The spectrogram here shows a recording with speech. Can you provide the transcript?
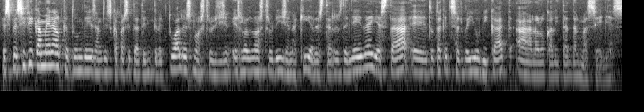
Específicament el que tu em deies amb discapacitat intel·lectual és, nostre és el nostre origen aquí a les Terres de Lleida i està eh, tot aquest servei ubicat a la localitat d'Almacelles.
